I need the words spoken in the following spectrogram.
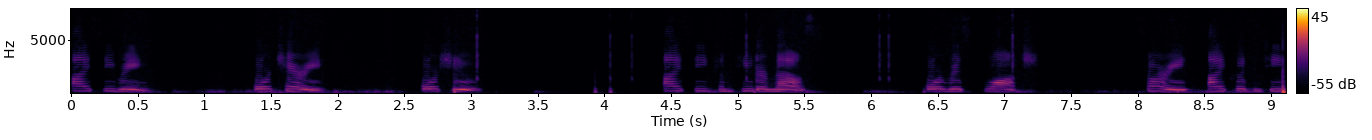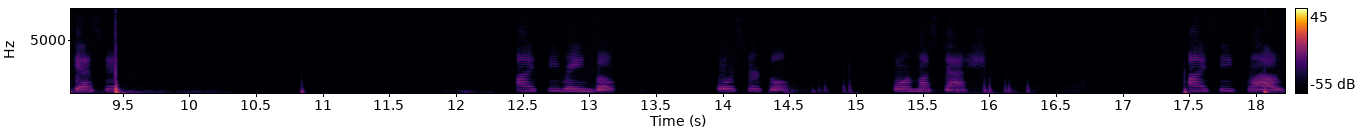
I see ring. Or cherry. Or shoe. I see computer mouse. Or wristwatch. Sorry, I couldn't guess it? I see rainbow. Or circle. Or mustache. I see cloud.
